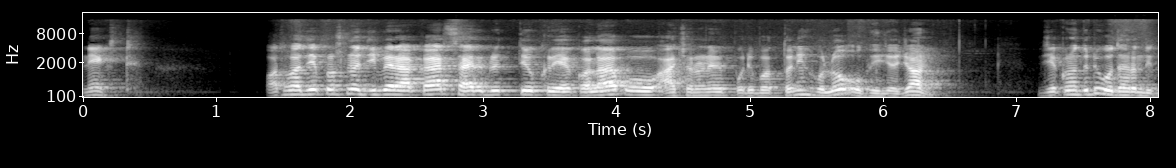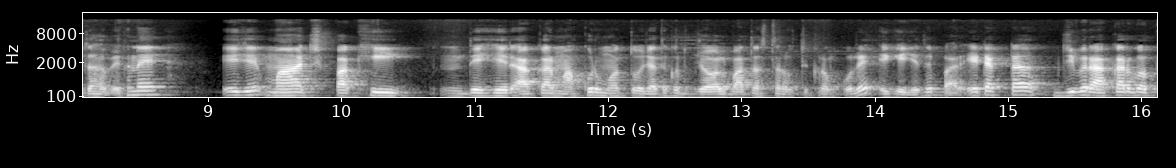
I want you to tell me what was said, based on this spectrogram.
নেক্সট অথবা যে প্রশ্ন, জীবের আকার শারীরবৃত্তীয় ক্রিয়াকলাপ ও আচরণের পরিবর্তনই হলো অভিযোজন। যে কোনো দুটি উদাহরণ দিতে হবে। এখানে এই যে মাছ, পাখি, দেহের আকার, মাকুর মতো, যাতে করে জল, বাতাস তার অতিক্রম করে এগিয়ে যেতে পারে। এটা একটা জীবের আকারগত।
